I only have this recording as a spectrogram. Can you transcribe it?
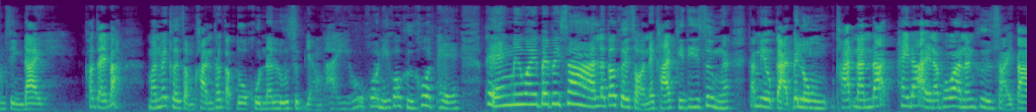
ำสิ่งใด เข้าใจปะ มันไม่เคยสำคัญเท่ากับตัวคุณนั้นรู้สึกอย่างไรโอ้ข้อนี้ก็คือโคตรแพงแพงไม่ไหวไปไปสารแล้วก็เคยสอนในคลาสคิดดีซึมนะถ้ามีโอกาสไปลงคลาสนั้นได้ให้ได้นะ เพราะว่านั้นคือสายตา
